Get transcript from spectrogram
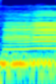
Mm-hmm.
